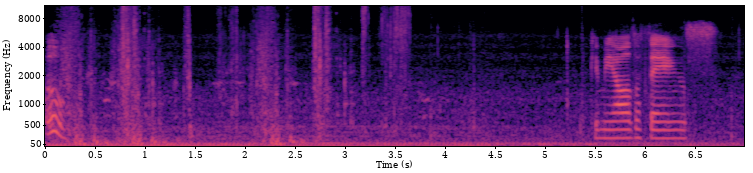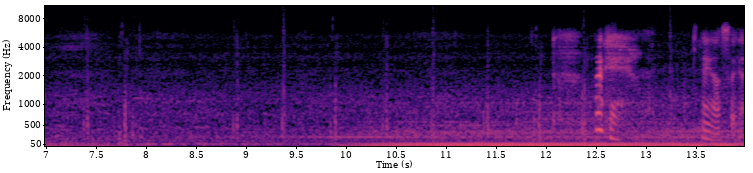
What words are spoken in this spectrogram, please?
Oh. Give me all the things. Okay. Hang on a second.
